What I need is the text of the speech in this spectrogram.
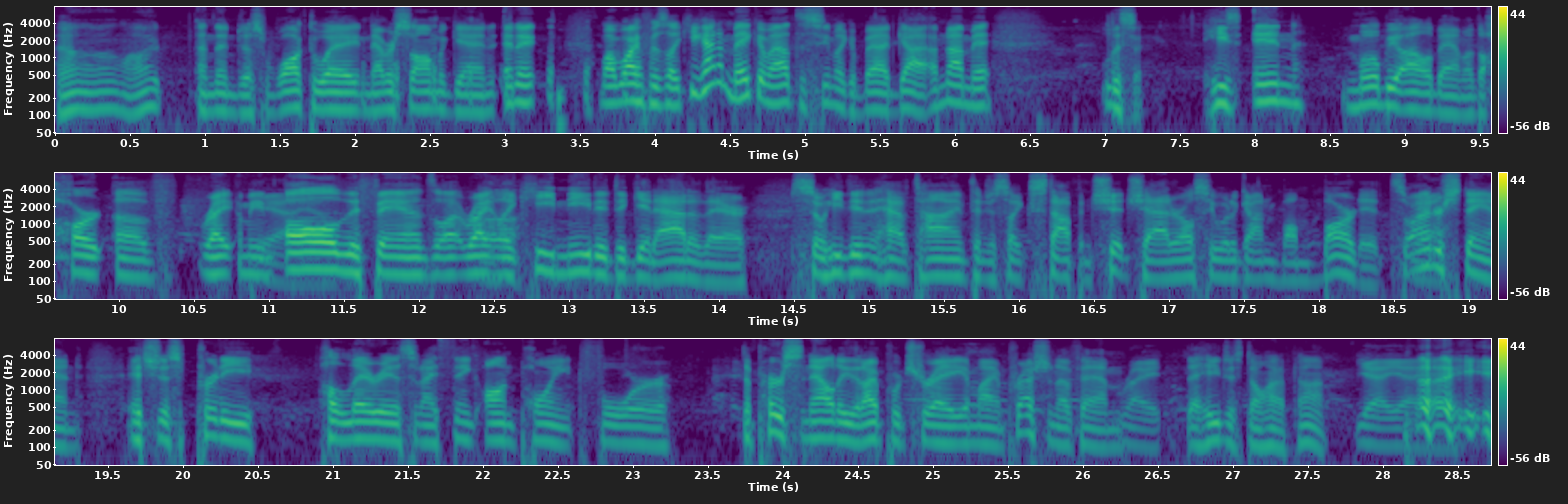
oh, all right," and then just walked away. Never saw him again. And it, my wife was like, "You kind of make him out to seem like a bad guy." I'm not. Ma- Listen, he's in Mobile, Alabama, the heart of right. I mean, Yeah, all the fans, right? Uh-huh. Like he needed to get out of there. so he didn't have time to just like stop and chit chat, or else he would have gotten bombarded. So I understand. It's just pretty hilarious, and I think on point for the personality that I portray in my impression of him. Right. That he just don't have time. Yeah, yeah. yeah.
